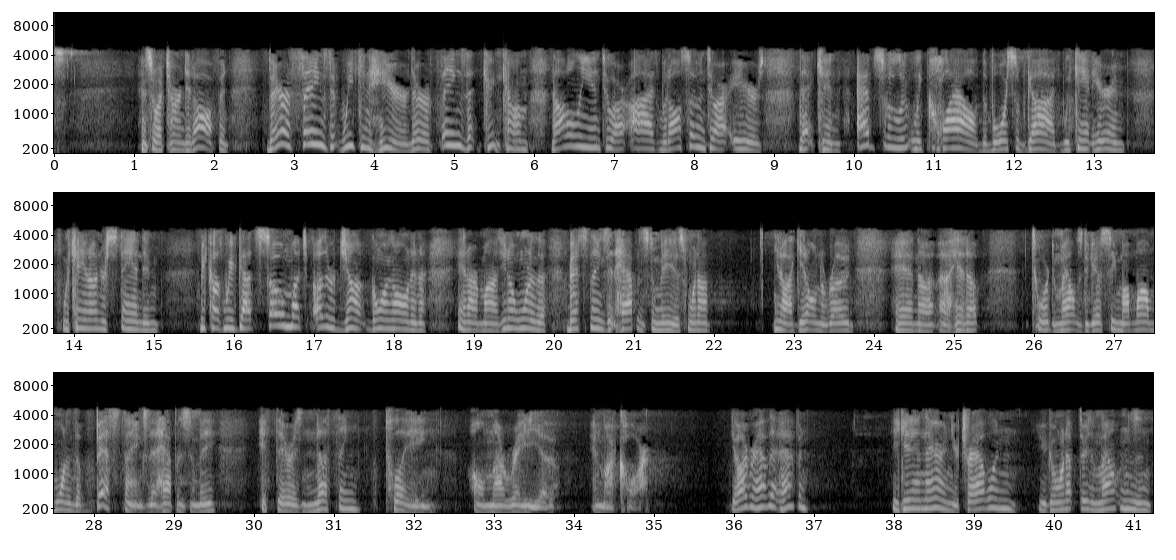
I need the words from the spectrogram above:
And so I turned it off. And there are things that we can hear. There are things that can come not only into our eyes, but also into our ears that can absolutely cloud the voice of God. We can't hear Him. We can't understand Him because we've got so much other junk going on in our, in our minds. You know, one of the best things that happens to me is when I, you know, I get on the road and uh, I head up toward the mountains to go see my mom. One of the best things that happens to me if there is nothing playing on my radio in my car. Y'all ever have that happen? You get in there and you're traveling, you're going up through the mountains and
